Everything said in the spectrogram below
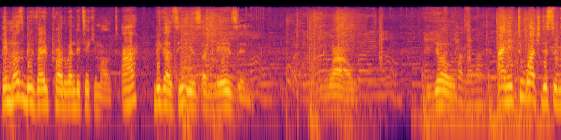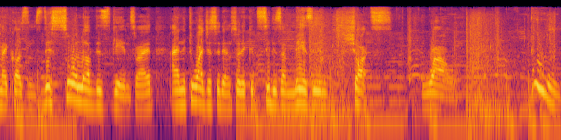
they must be very proud when they take him out. Huh? Because he is amazing. Wow. Yo, I need to watch this with my cousins. They so love these games, right? I need to watch this with them so they could see these amazing shots. Wow. Boom.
